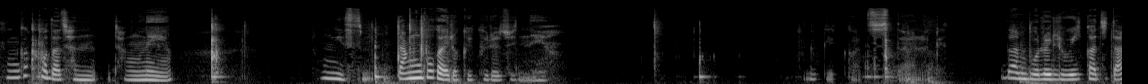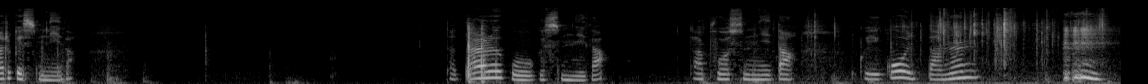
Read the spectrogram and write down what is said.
생각보다 장, 작네요. 통이 있습니다. 짱구가 이렇게 그려져 있네요. 여기까지 따르겠. 일단 물을 여기까지 따르겠습니다. 다 따르고 오겠습니다. 다 부었습니다. 그리고 일단은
